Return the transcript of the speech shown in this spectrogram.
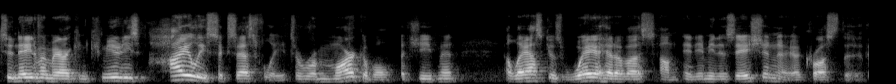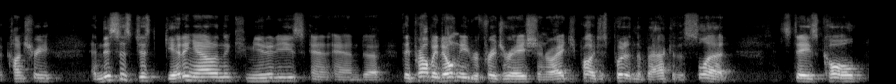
to Native American communities highly successfully. It's a remarkable achievement. Alaska's way ahead of us um, in immunization across the, the country. And this is just getting out in the communities, and, and uh, they probably don't need refrigeration, right? You probably just put it in the back of the sled. It stays cold,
